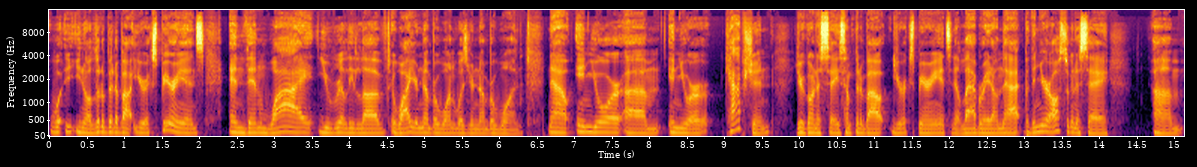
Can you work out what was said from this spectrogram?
what you know a little bit about your experience and then why you really loved why your number 1 was your number 1. Now, in your um in your caption, you're going to say something about your experience and elaborate on that, but then you're also going to say um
